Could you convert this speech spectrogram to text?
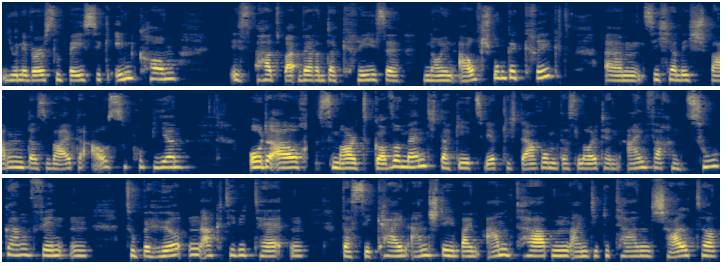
Universal Basic Income ist, hat während der Krise neuen Aufschwung gekriegt. Ähm, sicherlich spannend, das weiter auszuprobieren. Oder auch Smart Government, da geht es wirklich darum, dass Leute einen einfachen Zugang finden zu Behördenaktivitäten, dass sie kein Anstehen beim Amt haben, einen digitalen Schalter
